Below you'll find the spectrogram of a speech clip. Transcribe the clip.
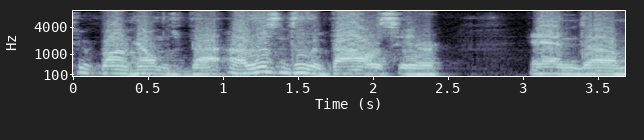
To Von Helton's vow, uh, listen to the vows here, and um,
